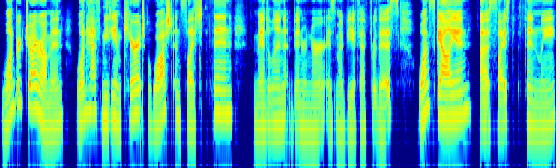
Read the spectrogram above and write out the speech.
One brick dry ramen, one half medium carrot washed and sliced thin. Mandolin Benriner is my BFF for this. One scallion, uh, sliced thinly.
